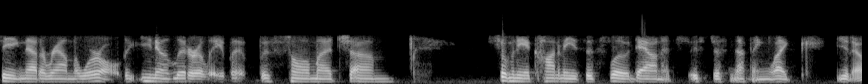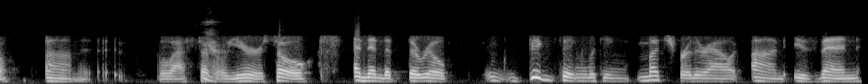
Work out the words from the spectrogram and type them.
seeing that around the world. You know, literally, but with so much, um, so many economies have slowed down. It's it's just nothing like you know um, the last several yeah. years. So, and then the the real big thing, looking much further out, um, is then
